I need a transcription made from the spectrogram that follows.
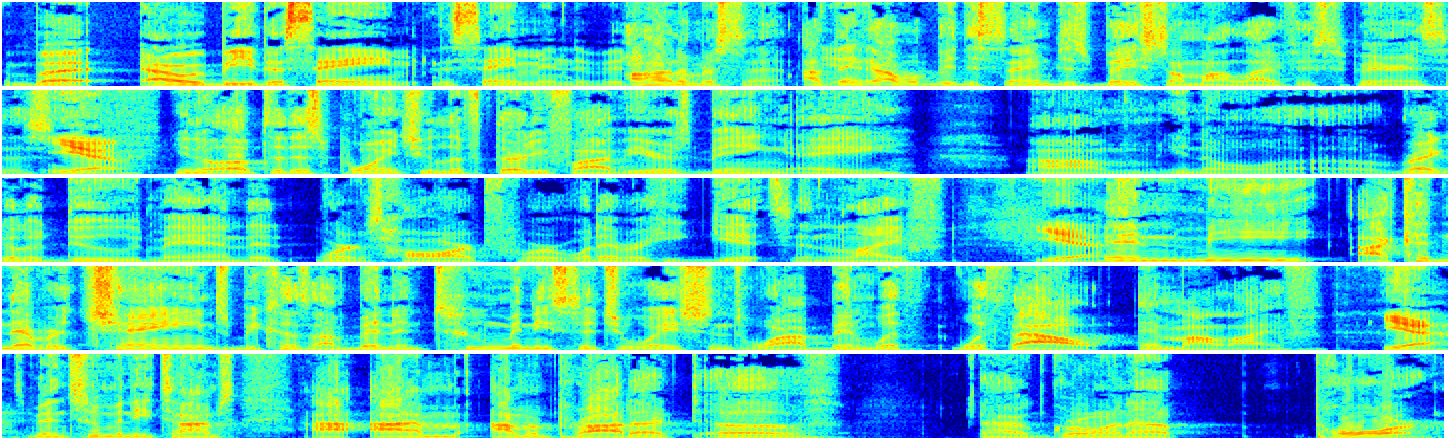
but I would be the same, the same individual. hundred percent. I think I would be the same just based on my life experiences. Yeah. You know, up to this point, you live thirty five years being a, um, you know, a regular dude, man, that works hard for whatever he gets in life. Yeah. And me, I could never change because I've been in too many situations where I've been with without in my life. Yeah. It's been too many times. I, I'm I'm a product of uh, growing up poor.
